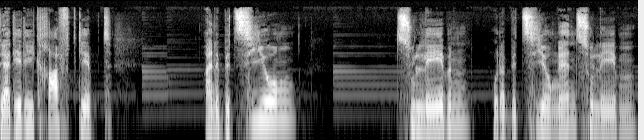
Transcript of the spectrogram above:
der dir die Kraft gibt, eine Beziehung zu leben, oder Beziehungen zu leben,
